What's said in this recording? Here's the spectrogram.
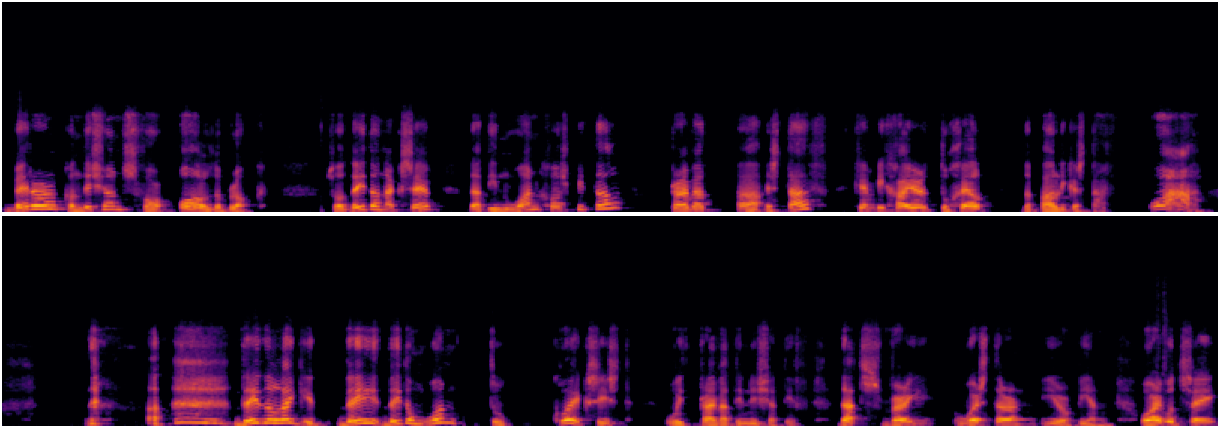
better conditions for all the block. So they don't accept that in one hospital, private uh, staff can be hired to help the public staff. Wow! they don't like it. They, they don't want to coexist with private initiative. That's very Western European, or I would say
